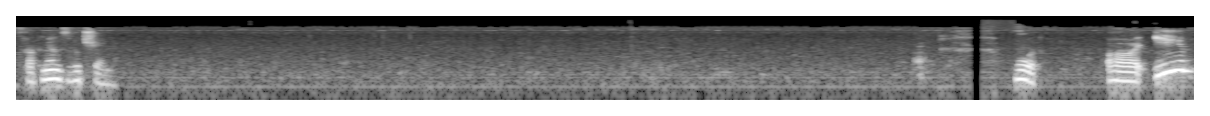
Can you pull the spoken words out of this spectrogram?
фрагмент звучания. Вот. А, и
